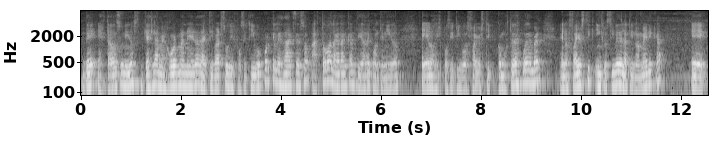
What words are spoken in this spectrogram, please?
de Estados Unidos, que es la mejor manera de activar su dispositivo porque les da acceso a toda la gran cantidad de contenido en los dispositivos Fire Stick. Como ustedes pueden ver, en los Fire Stick, inclusive de Latinoamérica, eh,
